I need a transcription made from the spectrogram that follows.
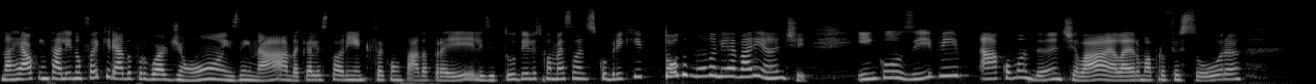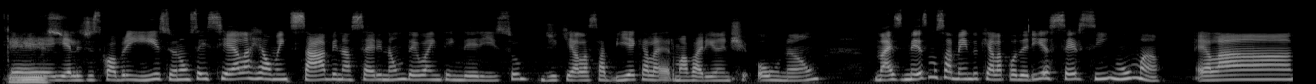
na real quem tá ali não foi criado por guardiões nem nada, aquela historinha que foi contada para eles e tudo, e eles começam a descobrir que todo mundo ali é variante. Inclusive a comandante lá, ela era uma professora, é, e eles descobrem isso. Eu não sei se ela realmente sabe, na série não deu a entender isso, de que ela sabia que ela era uma variante ou não. Mas mesmo sabendo que ela poderia ser sim uma, ela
